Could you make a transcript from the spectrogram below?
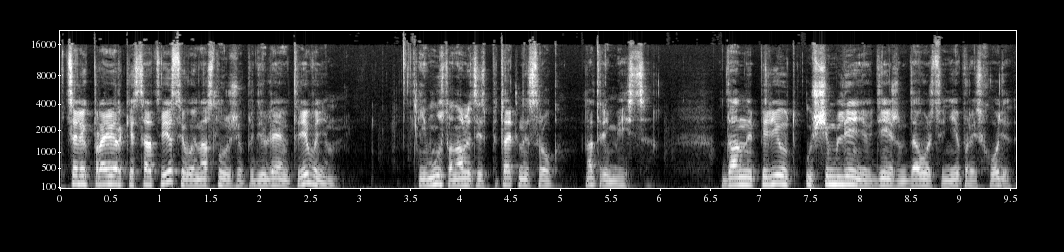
В целях проверки соответствия военнослужащего предъявляемым требованиям ему устанавливается испытательный срок на 3 месяца. В данный период ущемления в денежном довольстве не происходит.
